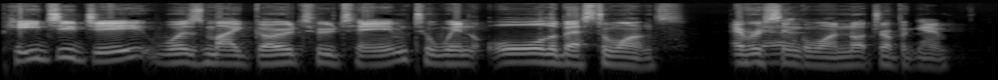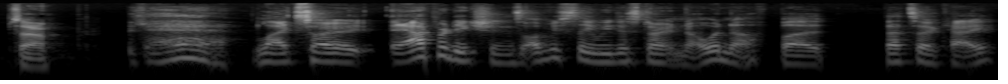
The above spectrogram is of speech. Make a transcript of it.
PGG was my go-to team to win all the best of ones, every Yeah. single one, not drop a game. So Yeah, like so our predictions. Obviously, we just don't know enough, but that's okay.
